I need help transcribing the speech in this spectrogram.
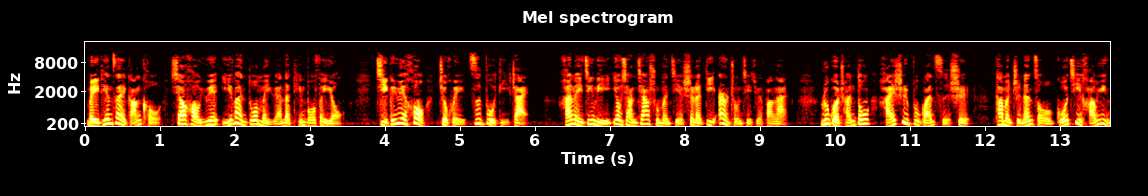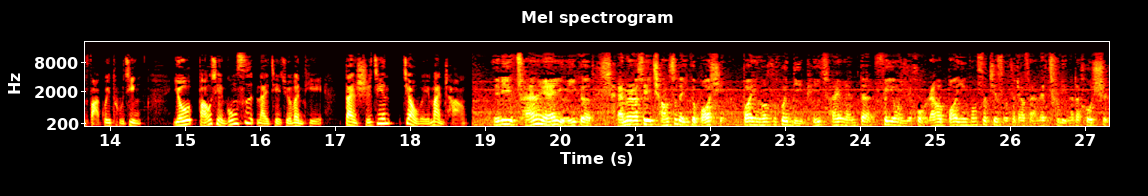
每天在港口消耗约一万多美元的停泊费用，几个月后就会资不抵债。韩磊经理又向家属们解释了第二种解决方案：如果船东还是不管此事，他们只能走国际航运法规途径，由保险公司来解决问题，但时间较为漫长。因为船员有一个 MLC 强制的一个保险，保险公司会理赔船员的费用以后，然后保险公司接手这条船来处理它的后事。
